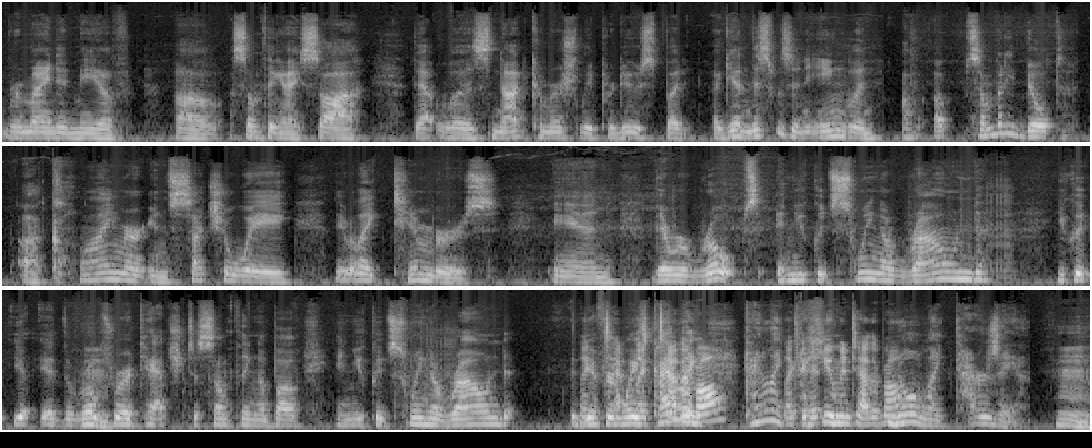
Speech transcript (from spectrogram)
reminded me of uh, something I saw that was not commercially produced. But again, this was in England. Uh, uh, somebody built a climber in such a way, they were like timbers, and there were ropes, and you could swing around. You could y- y- the ropes hmm. were attached to something above, and you could swing around different te- ways, like kind of like kind of like, Like a te- human tetherball? No, like Tarzan. Hmm.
